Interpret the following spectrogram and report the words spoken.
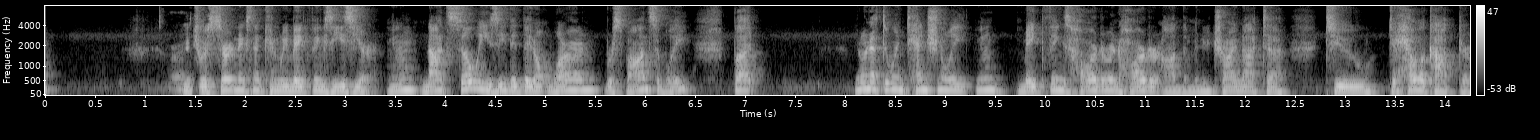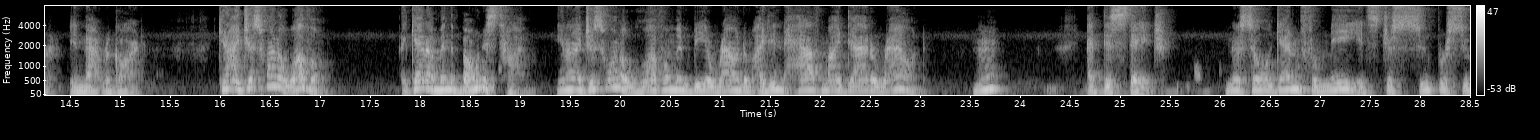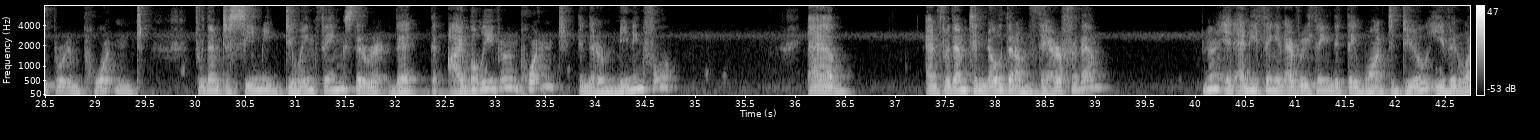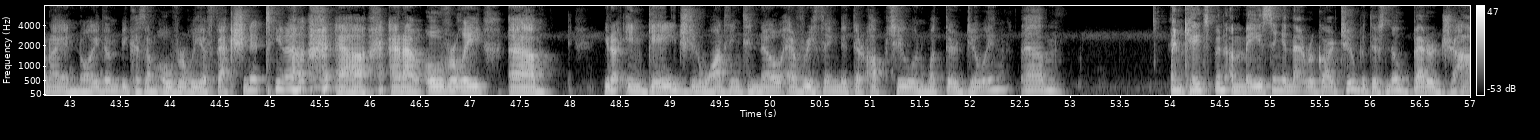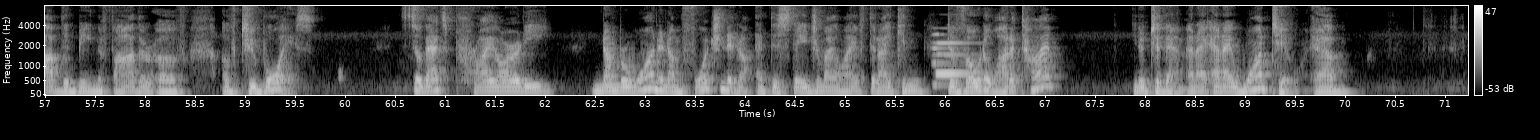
Right. To a certain extent, can we make things easier? You know, not so easy that they don't learn responsibly, but you don't have to intentionally, you know, make things harder and harder on them. And you try not to to to helicopter in that regard. Know, I just want to love them. Again, I'm in the bonus time. You know, I just want to love them and be around them. I didn't have my dad around hmm, at this stage. You know, so again, for me, it's just super, super important for them to see me doing things that are that that I believe are important and that are meaningful. Um, and for them to know that I'm there for them in anything and everything that they want to do, even when I annoy them because I'm overly affectionate, you know, uh, and I'm overly, um, you know, engaged in wanting to know everything that they're up to and what they're doing. Um, and Kate's been amazing in that regard too. But there's no better job than being the father of of two boys. So that's priority number one. And I'm fortunate at this stage in my life that I can devote a lot of time, you know, to them. And I and I want to. Um,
